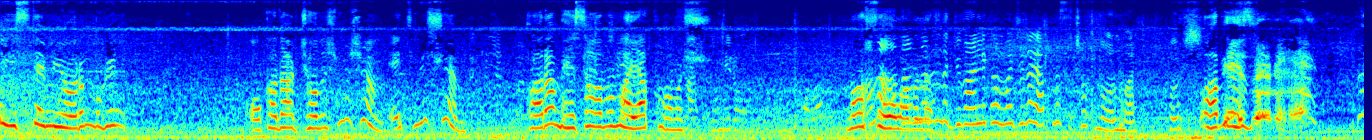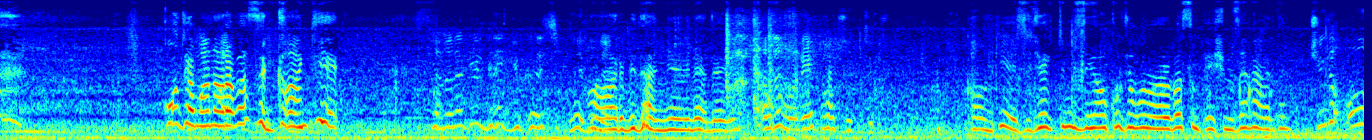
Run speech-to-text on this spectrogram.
şey istemiyorum. Bugün o kadar çalışmışım, etmişim. Param hesabıma yatmamış. Nasıl Ama olabilir? adamların da güvenlik amacıyla yapması çok normal. Hoş. Abi ezme beni. Kocaman arabasın kanki. Kenara değil direkt yukarı çıkmadı. Harbiden yemin ederim. Adam oraya park edecek. Kanki ezecektin bizi ya kocaman arabasın peşimize verdin. Çünkü o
